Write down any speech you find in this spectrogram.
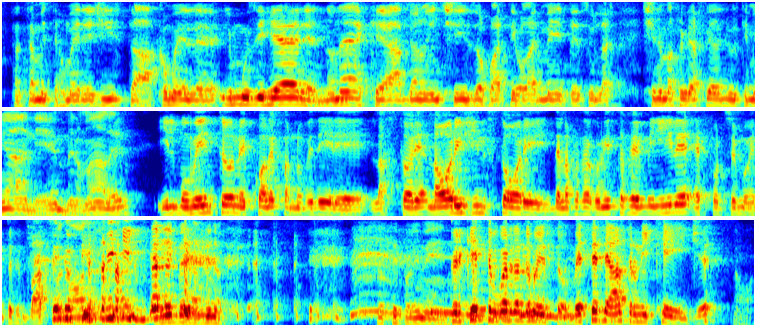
sostanzialmente come regista, come il, il, musichiere, non è che abbiano inciso particolarmente sulla cinematografia degli ultimi anni, e meno male. Il momento nel quale fanno vedere la storia, la origin story della protagonista femminile è forse il momento più basso di tutti i film. Sotto il pavimento. Perché stiamo guardando questo? Mettete altro Nick Cage. No.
